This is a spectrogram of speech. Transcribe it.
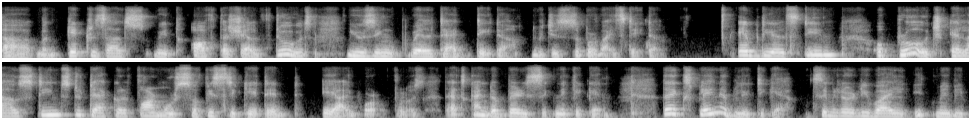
uh, get results with off the shelf tools using well tagged data, which is supervised data. FDL's team approach allows teams to tackle far more sophisticated AI workflows. That's kind of very significant. The explainability gap. Similarly, while it may be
